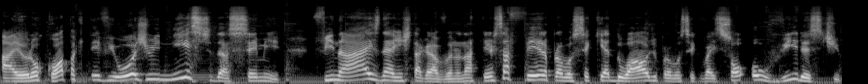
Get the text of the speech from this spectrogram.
a Eurocopa, que teve hoje o início das semifinais, né? A gente tá gravando na terça-feira, para você que é do áudio, para você que vai só ouvir este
